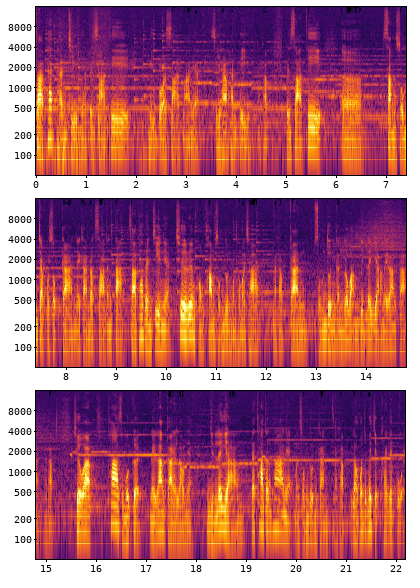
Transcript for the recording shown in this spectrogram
ศาสตร์แพทย์แผนจีนเนี่ยเป็นศาสตร์ที่มีประวัติศาสตร์มาเนี่ยสี่ห้าพันปีนะครับ เป็นศาสตร์ที่สั่งสมจากประสบการณ์ในการรักษาต่างๆ ศาสตร์แพทย์แผนจีนเนี่ยเชื่อเรื่องของความสมดุลของธรรมชาตินะครับ การสมดุลกันระหว่างหยินและหยางในร่างกายนะครับ เชื่อว่าถ้าสมมุติเกิดในร่างกายเราเนี่ยหยินและหยางและธาตุทั้ง5เนี่ยมันสมดุลกันนะครับ เราก็จะไม่เจ็บไข้ได้ป่วย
